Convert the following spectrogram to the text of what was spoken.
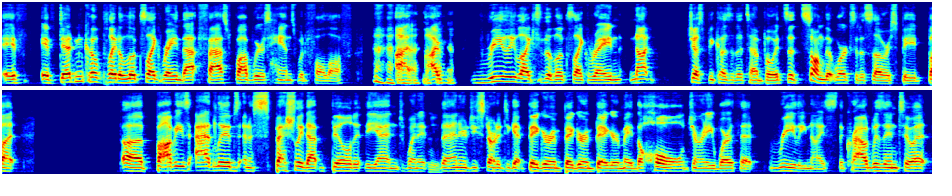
If if Dead and Co played a looks like rain that fast, Bob Weir's hands would fall off. I I really liked the looks like rain, not just because of the tempo. It's a song that works at a slower speed, but uh, Bobby's ad libs and especially that build at the end when it Hmm. the energy started to get bigger and bigger and bigger made the whole journey worth it. Really nice. The crowd was into it.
